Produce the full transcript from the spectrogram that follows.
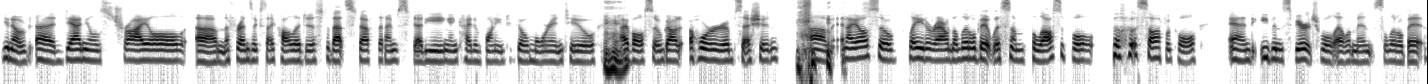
you know, uh, Daniel's trial, um, the forensic psychologist, that stuff that I'm studying and kind of wanting to go more into. Mhm. I've also got a horror obsession. Um, and I also played around a little bit with some philosophical, philosophical and even spiritual elements a little bit.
